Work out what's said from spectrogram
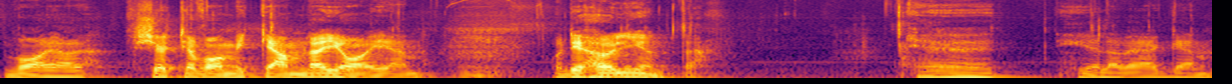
var jag, försökte jag vara mitt gamla jag igen. Mm. Och det höll ju inte. Eh, hela vägen.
